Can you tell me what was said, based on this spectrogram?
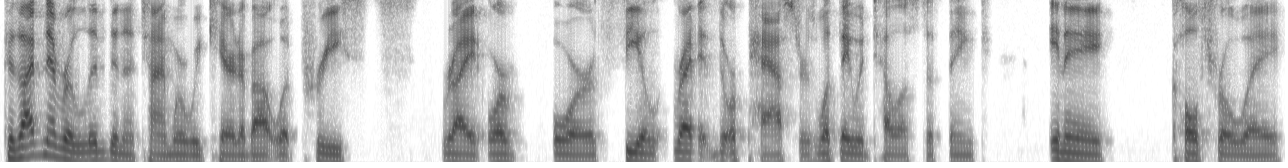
because i've never lived in a time where we cared about what priests right or or feel right or pastors what they would tell us to think in a cultural way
